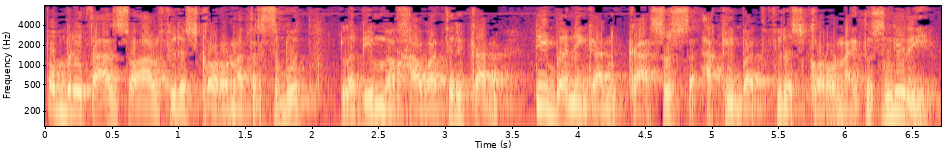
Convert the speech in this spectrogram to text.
pemberitaan soal virus corona tersebut lebih mengkhawatirkan dibandingkan kasus akibat virus corona itu sendiri.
